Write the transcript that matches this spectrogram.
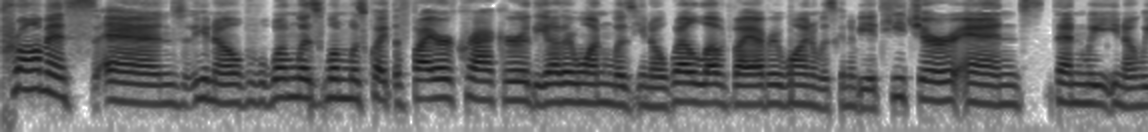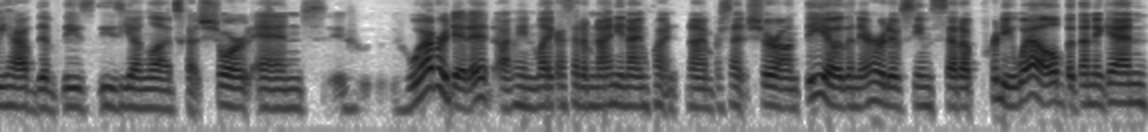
promise, and you know one was one was quite the firecracker, the other one was you know well loved by everyone and was going to be a teacher, and then we you know we have the, these these young lives cut short, and wh- whoever did it, I mean, like I said, I'm 99.9% sure on Theo. The narrative seems set up pretty well, but then again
